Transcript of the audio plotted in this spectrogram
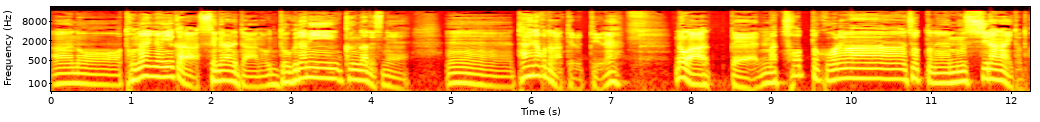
あの隣の家から攻められたあの、ドクダミくんがですね、えー、大変なことになってるっていうね、のがあって、まあちょっとこれは、ちょっとね、むしらないとと。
